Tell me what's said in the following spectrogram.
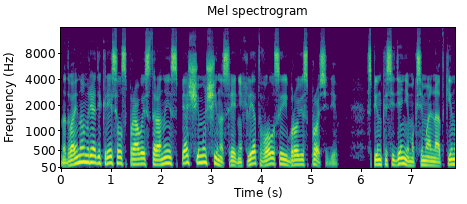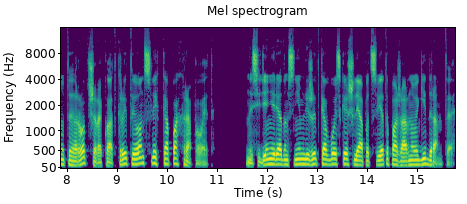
На двойном ряде кресел с правой стороны спящий мужчина средних лет, волосы и брови с проседью. Спинка сиденья максимально откинута, рот широко открыт, и он слегка похрапывает. На сиденье рядом с ним лежит ковбойская шляпа цвета пожарного гидранта,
